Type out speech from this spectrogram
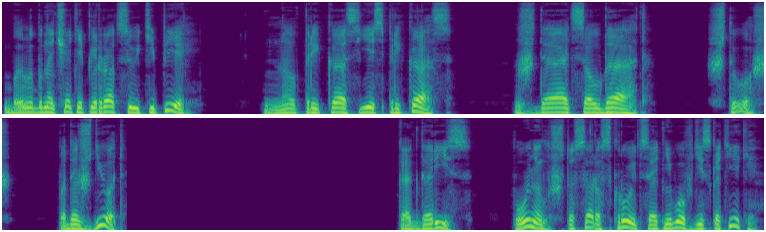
было бы начать операцию теперь. Но приказ есть приказ. Ждать солдат. Что ж, подождет. Когда Рис понял, что Сара скроется от него в дискотеке,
